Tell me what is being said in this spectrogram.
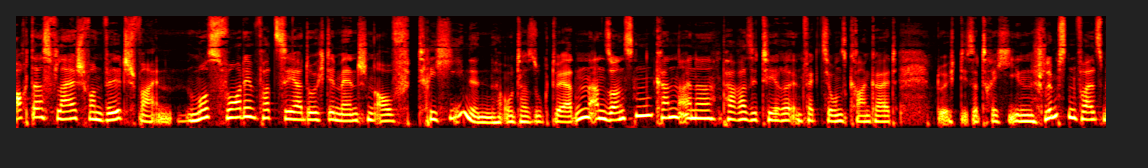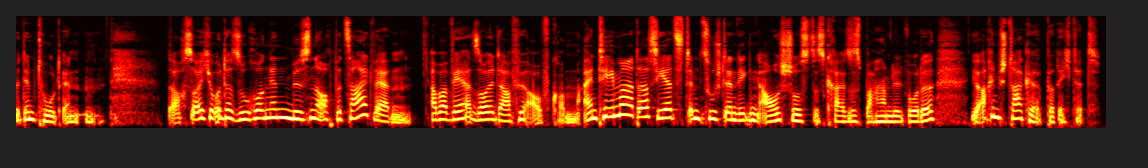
Auch das Fleisch von Wildschweinen muss vor dem Verzehr durch den Menschen auf Trichinen untersucht werden. Ansonsten kann eine parasitäre Infektionskrankheit durch diese Trichinen schlimmstenfalls mit dem Tod enden. Doch solche Untersuchungen müssen auch bezahlt werden. Aber wer soll dafür aufkommen? Ein Thema, das jetzt im zuständigen Ausschuss des Kreises behandelt wurde. Joachim Stracke berichtet.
